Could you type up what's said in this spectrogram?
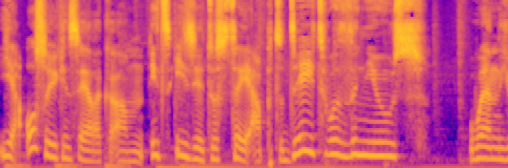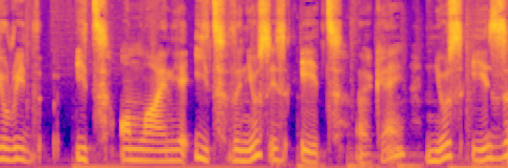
Yeah. Also, you can say like um, it's easier to stay up to date with the news when you read it online. Yeah, it. The news is it. Okay. News is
